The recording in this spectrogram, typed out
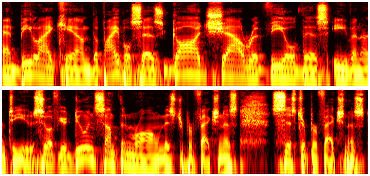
and be like him the bible says god shall reveal this even unto you. So if you're doing something wrong mr perfectionist sister perfectionist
